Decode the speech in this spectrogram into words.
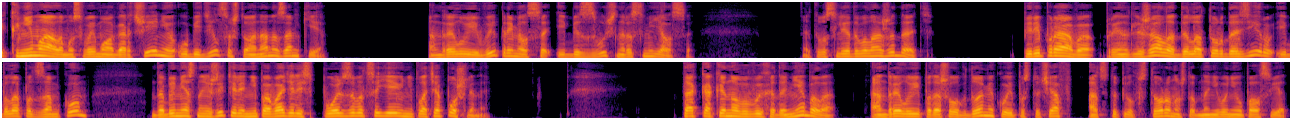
к немалому своему огорчению убедился, что она на замке. Андре Луи выпрямился и беззвучно рассмеялся. Этого следовало ожидать. Переправа принадлежала Делатур-Дазиру и была под замком, дабы местные жители не повадились пользоваться ею, не платя пошлины. Так как иного выхода не было, Андре Луи подошел к домику и, постучав, отступил в сторону, чтобы на него не упал свет.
